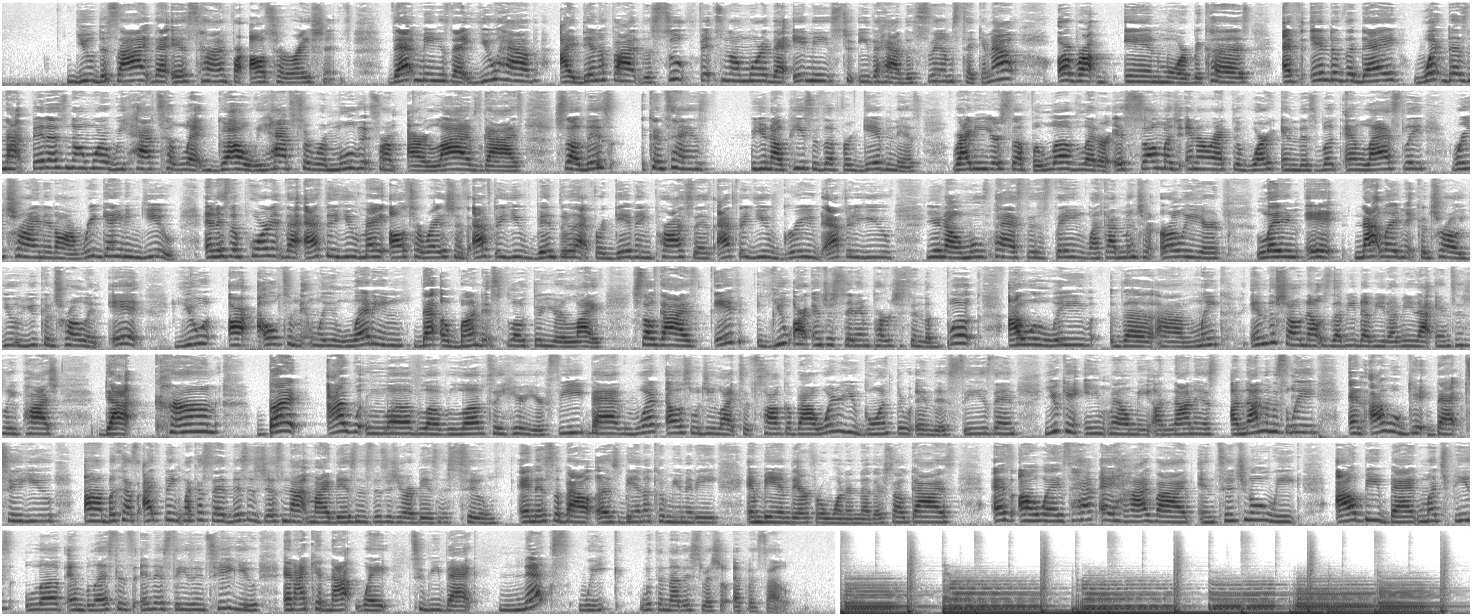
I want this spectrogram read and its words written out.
you decide that it's time for alterations that means that you have identified the suit fits no more that it needs to either have the seams taken out or brought in more because at the end of the day, what does not fit us no more, we have to let go. We have to remove it from our lives, guys. So this contains you know pieces of forgiveness writing yourself a love letter. It's so much interactive work in this book. And lastly retrying it on regaining you. And it's important that after you've made alterations after you've been through that forgiving process after you've grieved after you've you know moved past this thing like i mentioned earlier letting it not letting it control you you controlling it you are ultimately letting that abundance flow through your life. So, guys, if you are interested in purchasing the book, I will leave the um, link in the show notes www.intentionallyposh.com. But I would love, love, love to hear your feedback. What else would you like to talk about? What are you going through in this season? You can email me anonymous anonymously and I will get back to you. Um, because I think, like I said, this is just not my business. This is your business too. And it's about us being a community and being there for one another. So, guys, as always, have a high vibe, intentional week. I'll be back. Much peace, love, and blessings in this season to you. And I cannot wait to be back next week with another special episode.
